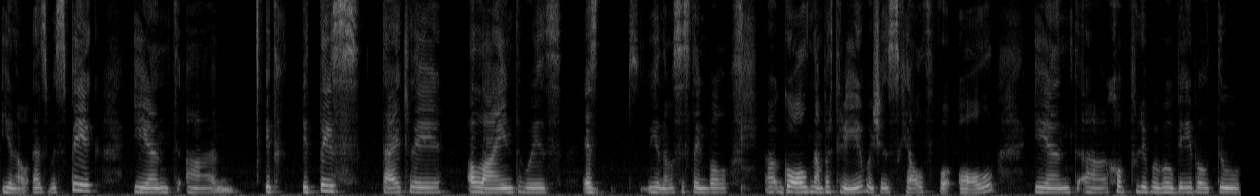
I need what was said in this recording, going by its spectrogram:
you know, as we speak. And um, it, it is tightly aligned with as you know sustainable uh, goal number three, which is health for all, and uh, hopefully we will be able to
